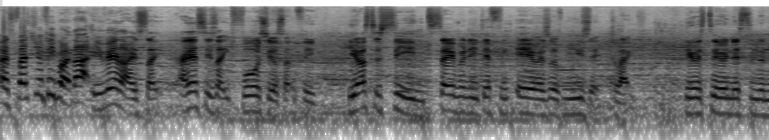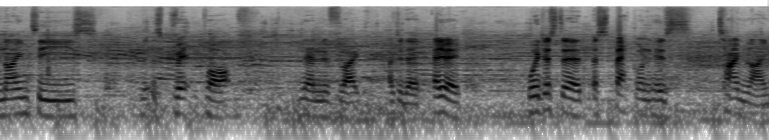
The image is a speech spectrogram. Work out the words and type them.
especially with people like that, you realise, like, I guess he's like 40 or something. He must have seen so many different eras of music. Like, he was doing this in the 90s, it was Britpop, and then with like, I don't know. Anyway, we're just a, a speck on his timeline.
